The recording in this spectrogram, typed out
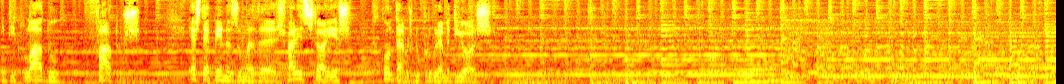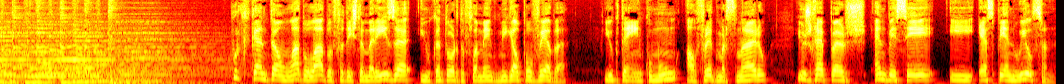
intitulado Fados. Esta é apenas uma das várias histórias que contamos no programa de hoje. Porque cantam lado a lado a fadista Marisa e o cantor de Flamengo Miguel Poveda, e o que têm em comum Alfredo Marceneiro e os rappers NBC e SPN Wilson.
